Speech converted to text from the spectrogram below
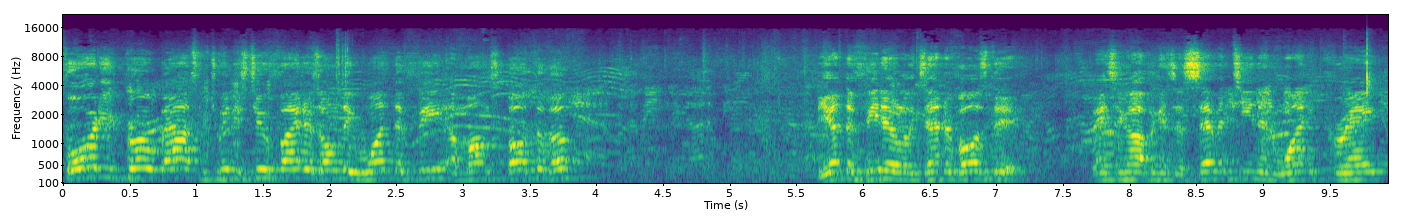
40 pro bouts between these two fighters, only one defeat amongst both of them. The undefeated Alexander Gvozdyk facing off against a 17 and 1 Craig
